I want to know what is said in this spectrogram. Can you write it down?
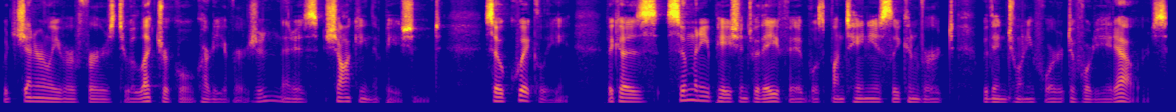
which generally refers to electrical cardioversion, that is, shocking the patient, so quickly because so many patients with AFib will spontaneously convert within 24 to 48 hours.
